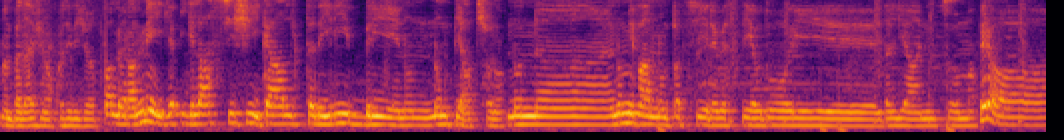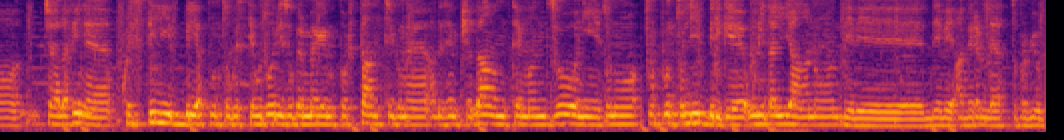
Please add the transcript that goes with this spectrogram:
Vabbè dai, ce n'ho quasi 18. Allora, a me i, i classici cult dei libri non, non piacciono. Non, eh, non, mi fanno impazzire questi autori italiani, insomma. Però, cioè, alla fine, questi libri, appunto, questi autori super mega importanti come ad esempio Dante, Manzoni, sono appunto libri che un italiano deve, deve aver letto proprio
